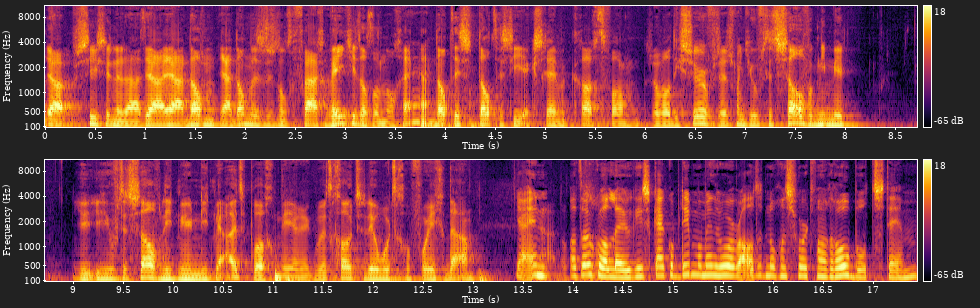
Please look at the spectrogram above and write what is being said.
Ja, precies inderdaad. Ja, ja, dan, ja, dan is dus nog de vraag, weet je dat dan nog? Hè? En dat is, dat is die extreme kracht van zowel die services, want je hoeft het zelf ook niet meer... Je, je hoeft het zelf niet meer, niet meer uit te programmeren. Ik bedoel, het grootste deel wordt gewoon voor je gedaan. Ja, en Ja, wat is- ook wel leuk is, kijk, op dit moment horen we altijd nog een soort van robotstem.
